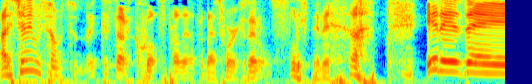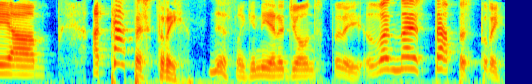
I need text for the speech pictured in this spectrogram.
I shouldn't even. So, I guess not a quilt. It's probably not the best word because I don't sleep in it. it is a um, a tapestry. Yes, like Indiana Jones three. A nice tapestry.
